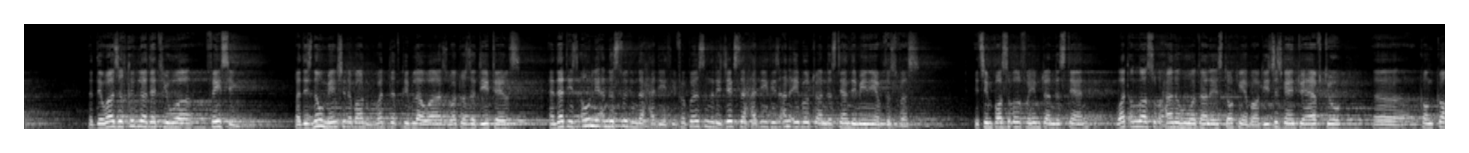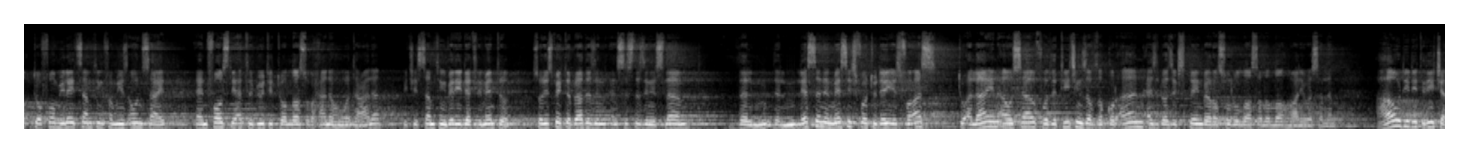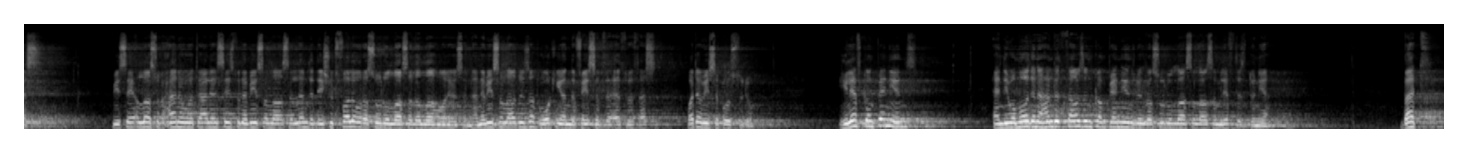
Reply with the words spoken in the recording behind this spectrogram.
that there was a qibla that you were facing. But there's no mention about what that qibla was, what was the details. And that is only understood in the hadith. If a person rejects the hadith, he is unable to understand the meaning of this verse. It's impossible for him to understand what Allah subhanahu wa ta'ala is talking about. He's just going to have to uh, concoct or formulate something from his own side and falsely attribute it to Allah subhanahu wa ta'ala, which is something very detrimental. So, respected brothers and sisters in Islam, the, the lesson and message for today is for us to align ourselves with the teachings of the Quran as it was explained by Rasulullah sallallahu alaihi wasallam. How did it reach us? We say Allah subhanahu wa ta'ala says to Nabi sallallahu alaihi wasallam that they should follow Rasulullah sallallahu alaihi wasallam. Nabi sallallahu alaihi wasallam is not walking on the face of the earth with us. What are we supposed to do? He left companions and there were more than 100,000 companions when Rasulullah sallallahu alaihi wasallam left this dunya. But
